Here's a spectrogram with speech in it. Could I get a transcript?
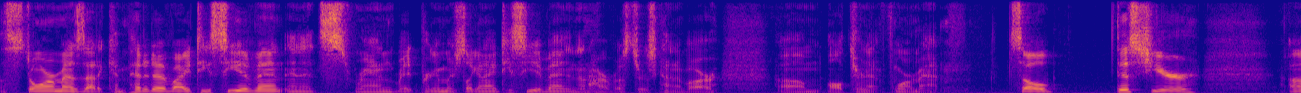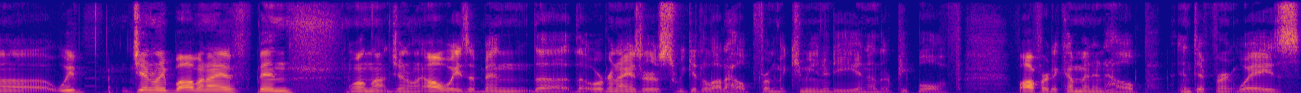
Storm as at a competitive ITC event, and it's ran pretty much like an ITC event, and then Harvester's kind of our um, alternate format. So this year, uh, we've generally Bob and I have been well, not generally, always have been the the organizers. We get a lot of help from the community, and other people have offered to come in and help in different ways.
